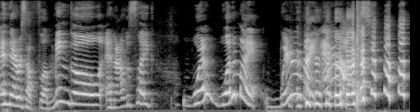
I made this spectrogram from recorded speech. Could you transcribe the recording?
and there was a flamingo, and I was like, "Where? What am I? Where am I at?"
